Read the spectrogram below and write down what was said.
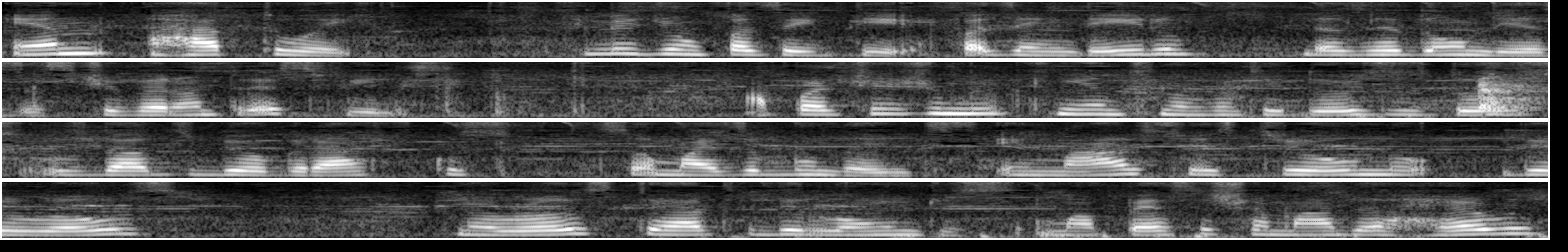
Anne Hathaway, filha de um fazendeiro das redondezas. Tiveram três filhos. A partir de 1592, os, dois, os dados biográficos são mais abundantes. Em março, estreou no The Rose, no Rose Theatre de Londres, uma peça chamada Harry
